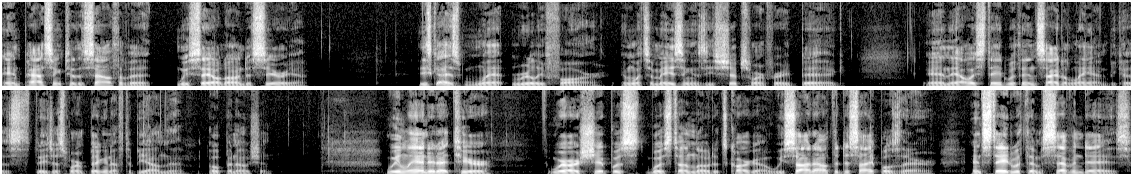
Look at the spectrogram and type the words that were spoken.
and passing to the south of it, we sailed on to Syria. These guys went really far, and what's amazing is these ships weren't very big, and they always stayed within sight of land because they just weren't big enough to be out in the open ocean. We landed at Tyre, where our ship was, was to unload its cargo. We sought out the disciples there and stayed with them seven days.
